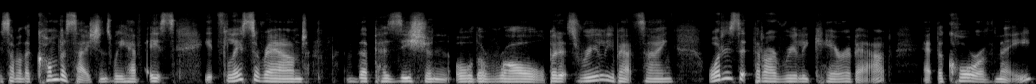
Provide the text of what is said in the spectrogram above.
some of the conversations we have. It's it's less around the position or the role, but it's really about saying what is it that I really care about at the core of me,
